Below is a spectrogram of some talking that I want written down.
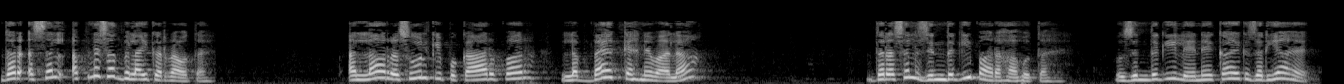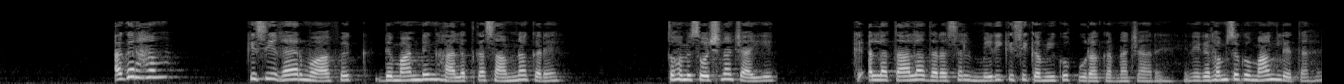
دراصل اپنے ساتھ بھلائی کر رہا ہوتا ہے۔ اللہ اور رسول کی پکار پر لبیک کہنے والا دراصل زندگی پا رہا ہوتا ہے۔ وہ زندگی لینے کا ایک ذریعہ ہے۔ اگر ہم کسی غیر موافق ڈیمانڈنگ حالت کا سامنا کریں، تو ہمیں سوچنا چاہیے کہ اللہ تعالیٰ دراصل میری کسی کمی کو پورا کرنا چاہ رہے ہیں۔ یعنی اگر ہم سے کوئی مانگ لیتا ہے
